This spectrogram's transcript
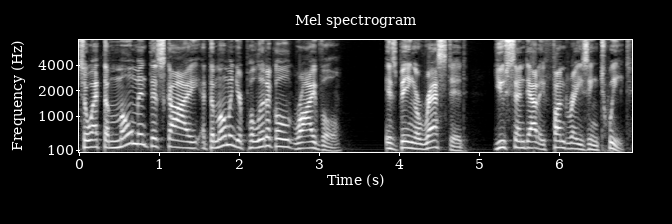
So at the moment this guy, at the moment your political rival is being arrested, you send out a fundraising tweet.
